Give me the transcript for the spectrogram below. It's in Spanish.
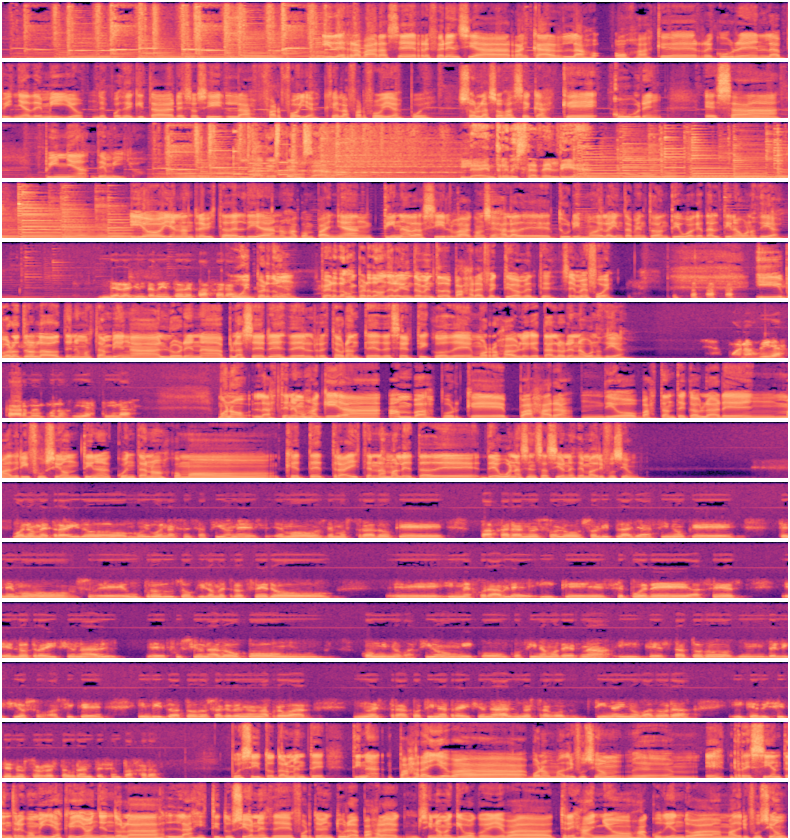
Y derrabar hace referencia a arrancar las hojas que recubren la piña de millo, después de quitar, eso sí, las farfollas, que las farfollas pues son las hojas secas que cubren esa piña de millo. La despensa. La entrevista del día. Y hoy en la entrevista del día nos acompañan Tina da Silva, concejala de Turismo del Ayuntamiento de Antigua. ¿Qué tal, Tina? Buenos días. Del Ayuntamiento de Pájara. Uy, perdón, días. perdón, perdón, del Ayuntamiento de Pájara, efectivamente, se me fue. Y por otro lado tenemos también a Lorena Placeres del restaurante desértico de Morrojable. ¿Qué tal, Lorena? Buenos días. Buenos días, Carmen. Buenos días, Tina. Bueno, las tenemos aquí a ambas porque Pájara dio bastante que hablar en Madrid Fusión. Tina, cuéntanos cómo, qué te traíste en la maleta de, de buenas sensaciones de Madrid Fusión. Bueno, me he traído muy buenas sensaciones. Hemos demostrado que Pájara no es solo sol y playa, sino que tenemos eh, un producto kilómetro cero eh, inmejorable y que se puede hacer eh, lo tradicional eh, fusionado con, con innovación y con cocina moderna y que está todo mm, delicioso. Así que invito a todos a que vengan a probar nuestra cocina tradicional, nuestra cocina innovadora y que visiten nuestros restaurantes en Pájara. Pues sí, totalmente. Tina, Pájara lleva, bueno, Madrid Fusión eh, es reciente, entre comillas, que llevan yendo la- las instituciones de Fuerteventura. Pájara, si no me equivoco, lleva tres años acudiendo a Madrid Fusión.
